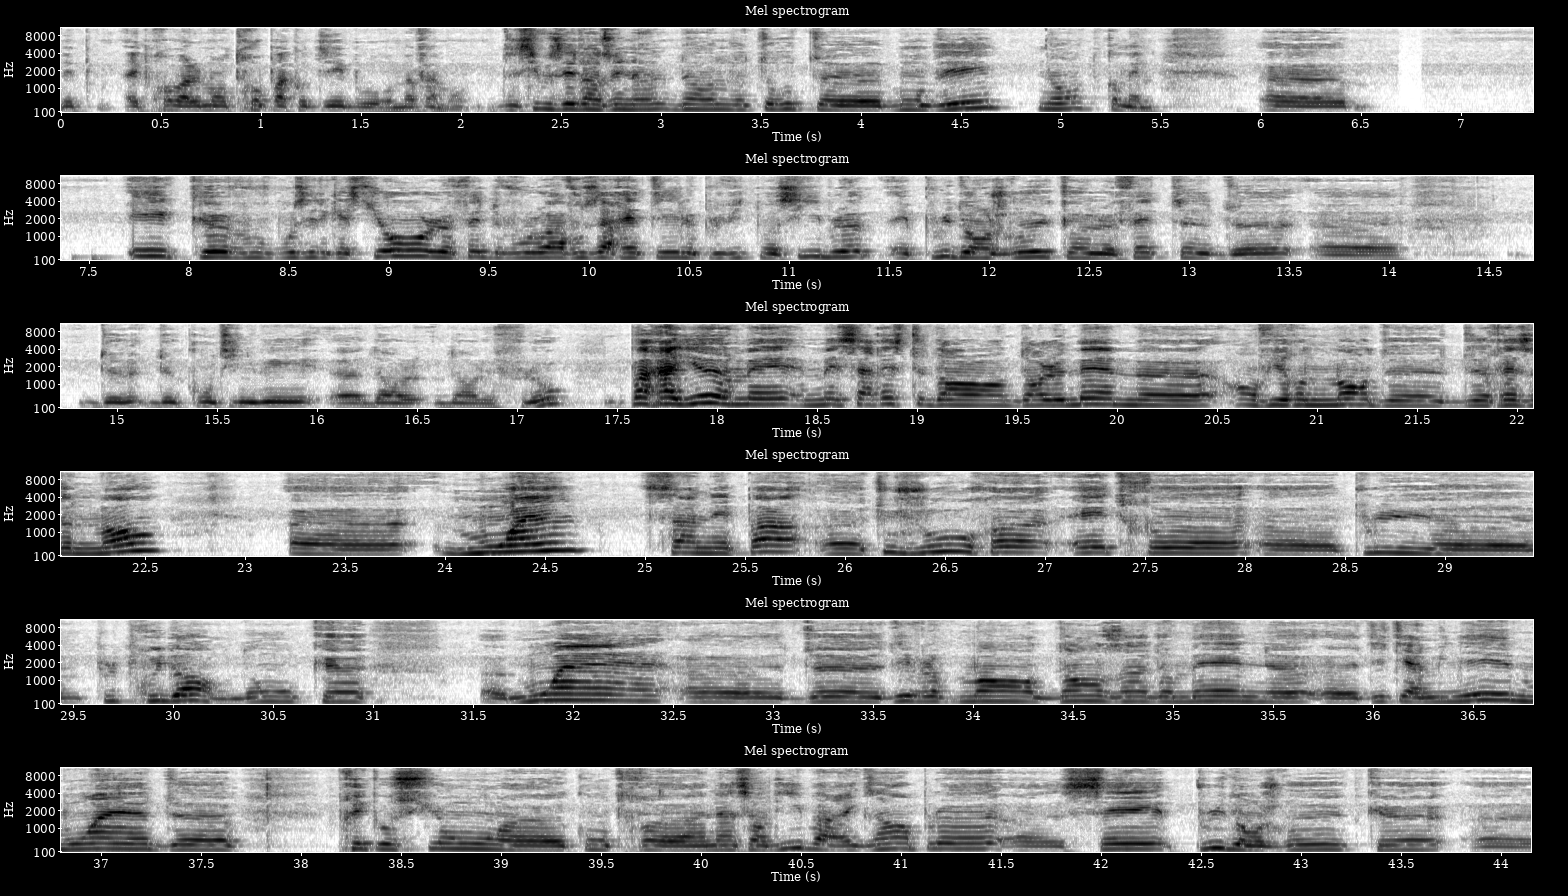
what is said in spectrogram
est probablement trop à côté pour. Enfin bon, si vous êtes dans une, autoroute euh, bondée, non, quand même. Euh, et que vous vous posez des questions, le fait de vouloir vous arrêter le plus vite possible est plus dangereux que le fait de, euh, de, continuer dans, dans, le flot. Par ailleurs, mais, mais ça reste dans, dans le même environnement de raisonnement, moins ça n'est pas euh, toujours euh, être euh, plus, plus prudent. Donc, moins de développement dans un domaine déterminé, moins de précautions contre un incendie, par exemple, c'est plus dangereux que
